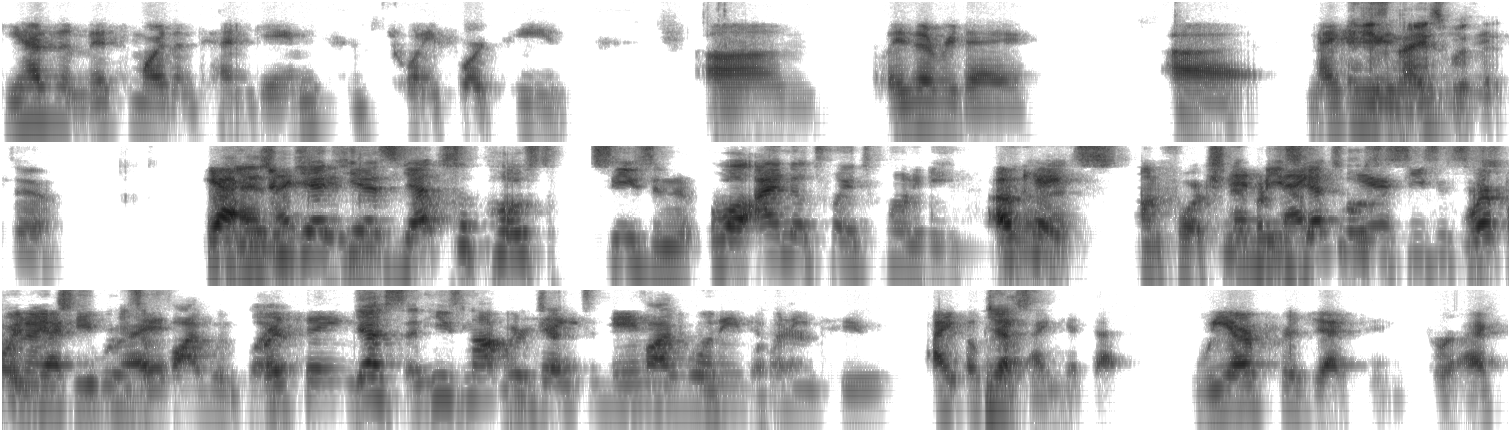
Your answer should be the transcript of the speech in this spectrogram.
he hasn't missed more than ten games since 2014. Um, plays every day. Uh, nice. And he's nice with it too. Yeah, He and has, yet, streak he has yet to post season. Well, I know 2020. you know, Okay. that's unfortunate, And but he's yet to post year, a season since we're 2019 where he's a five win We're player. saying Yes, and he's not we're projected to be in five win player. 2022. I okay, Yes. I get that. We are projecting, correct?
